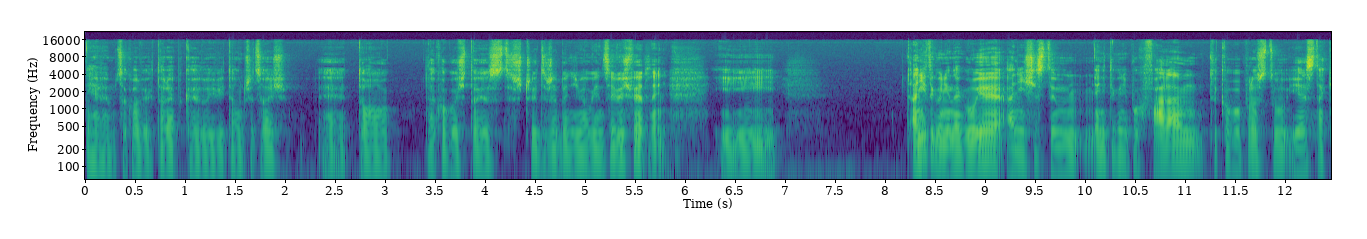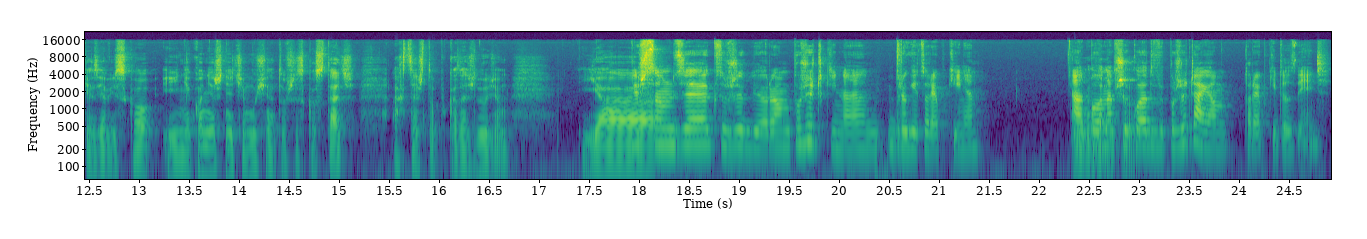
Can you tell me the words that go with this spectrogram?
nie wiem, cokolwiek, torebkę Louis Vuitton czy coś, e, to dla kogoś to jest szczyt, że będzie miał więcej wyświetleń. I ani tego nie neguję, ani się z tym, ani tego nie pochwalam, tylko po prostu jest takie zjawisko i niekoniecznie cię musi na to wszystko stać, a chcesz to pokazać ludziom. Ja... Wiesz, są ludzie, którzy biorą pożyczki na drogie torebki, nie? Albo na przykład wypożyczają torebki do zdjęć.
